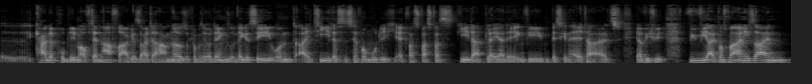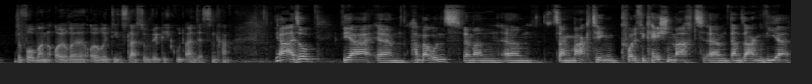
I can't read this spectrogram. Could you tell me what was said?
äh, keine Probleme auf der Nachfrageseite haben. Ne? So kann man sich auch denken, so Legacy und IT, das ist ja vermutlich etwas, was, was jeder Player, der irgendwie ein bisschen älter als, ja, wie viel, wie, wie alt muss man eigentlich sein, bevor man eure, eure Dienstleistung wirklich gut einsetzen kann? Ja, also wir ähm, haben bei uns, wenn man ähm, sozusagen Marketing Qualification macht, ähm, dann sagen wir,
